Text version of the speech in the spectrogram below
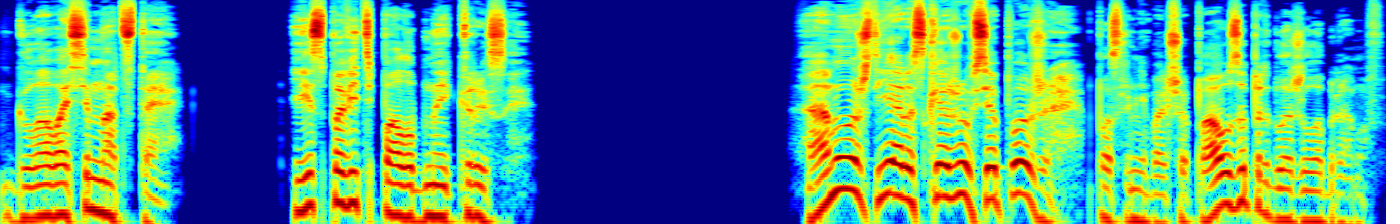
Глава 17. Исповедь палубной крысы. «А может, я расскажу все позже?» — после небольшой паузы предложил Абрамов.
